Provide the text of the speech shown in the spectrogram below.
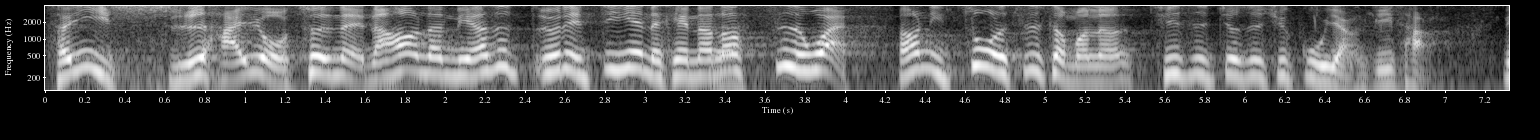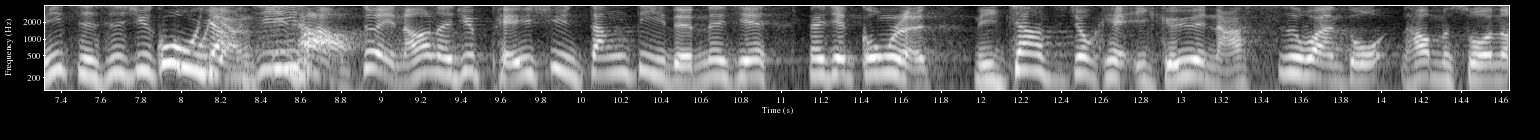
乘以十还有剩呢。然后呢，你要是有点经验的，可以拿到四万。然后你做的是什么呢？其实就是去雇养鸡场。你只是去雇养鸡场，对，然后呢，去培训当地的那些那些工人，你这样子就可以一个月拿四万多。然后我们说呢，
